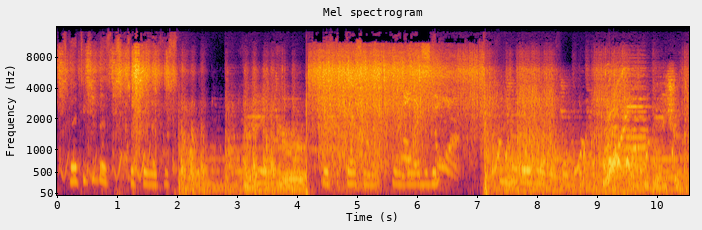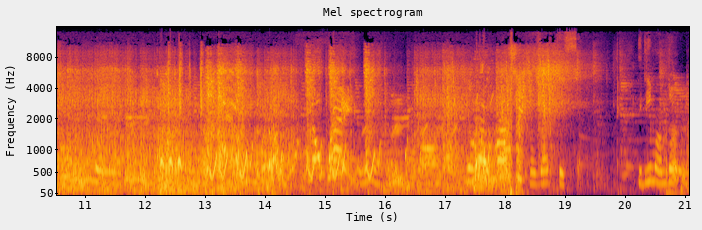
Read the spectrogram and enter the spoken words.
Strateji de çekiyor arkadaşlar. Geçtikten sonra. Yani bugün. No Pazartesi. Dediğim anda öldüm.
